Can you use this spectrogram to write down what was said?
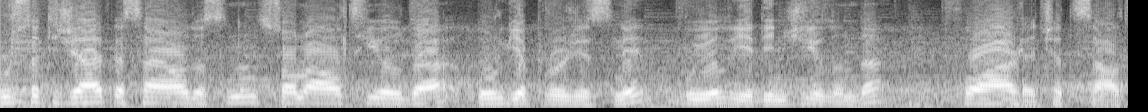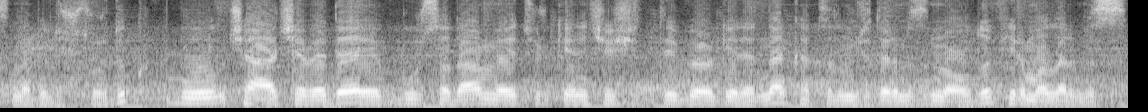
Bursa Ticaret ve Sanayi Odası'nın son 6 yılda Urge projesini bu yıl 7. yılında fuar çatısı altında buluşturduk. Bu çerçevede Bursa'dan ve Türkiye'nin çeşitli bölgelerinden katılımcılarımızın olduğu firmalarımız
